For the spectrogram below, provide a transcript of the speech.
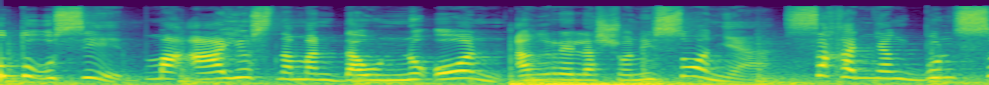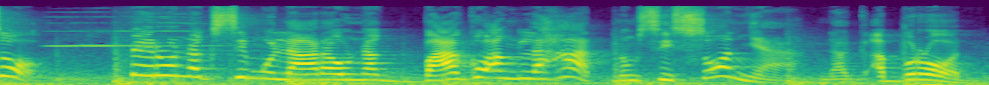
Tutuusin, maayos naman daw noon ang relasyon ni Sonia sa kanyang bunso. Pero nagsimula raw nagbago ang lahat nung si Sonia nag-abroad.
